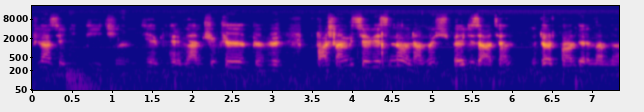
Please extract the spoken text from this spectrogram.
plase gittiği için diyebilirim yani. Çünkü başlangıç seviyesinde oynanmış. Belli zaten. 4 puan derim ben buna.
